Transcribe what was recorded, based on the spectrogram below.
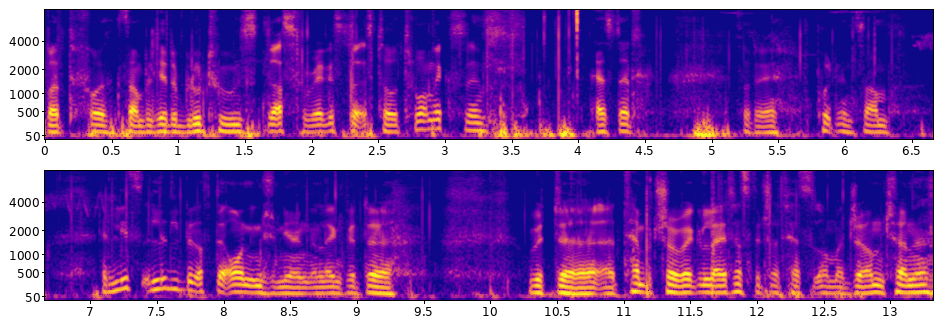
But for example, here the Bluetooth does register as TaoTronics, um, has that, so they put in some, at least a little bit of their own engineering, like with the with the uh, temperature regulators, which I tested on my German channel.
